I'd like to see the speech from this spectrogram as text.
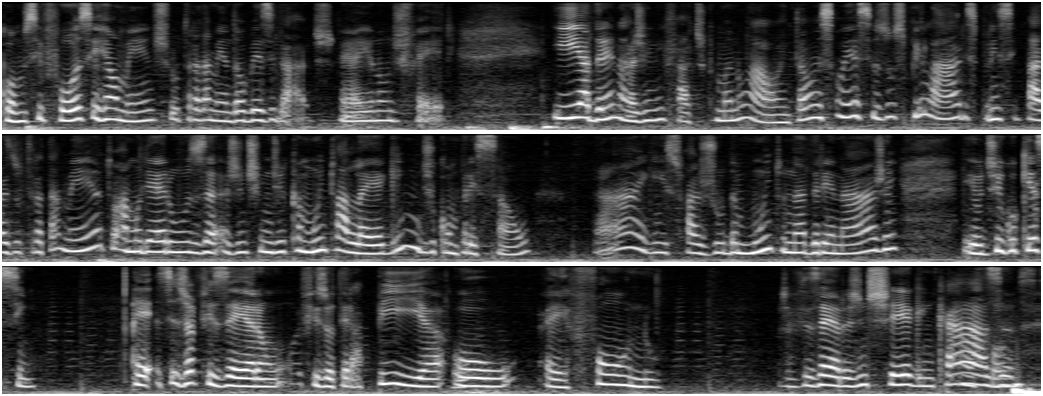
como se fosse realmente o tratamento da obesidade. Né? Aí não difere. E a drenagem linfática manual. Então, são esses os pilares principais do tratamento. A mulher usa, a gente indica muito a legging de compressão, tá? E isso ajuda muito na drenagem. Eu digo que assim, é, vocês já fizeram fisioterapia ou é, fono? Já fizeram? A gente chega em casa, fono, sim.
